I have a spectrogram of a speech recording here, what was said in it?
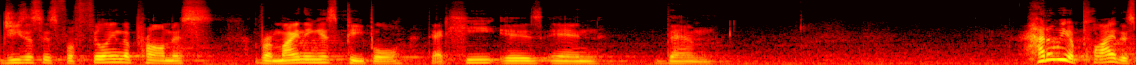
Jesus is fulfilling the promise of reminding his people that he is in them. How do we apply this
